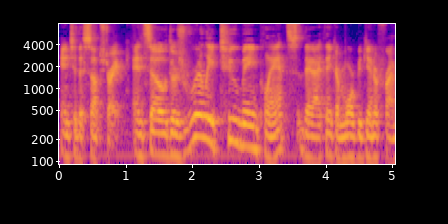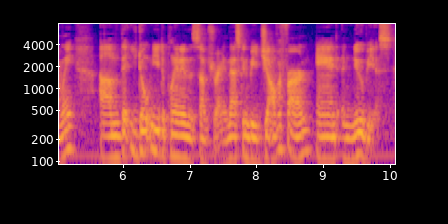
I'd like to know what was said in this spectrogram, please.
into the substrate. And so there's really two main plants that I think are more beginner friendly um, that you don't need to plant in the substrate. And that's gonna be Java Fern and Anubias.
